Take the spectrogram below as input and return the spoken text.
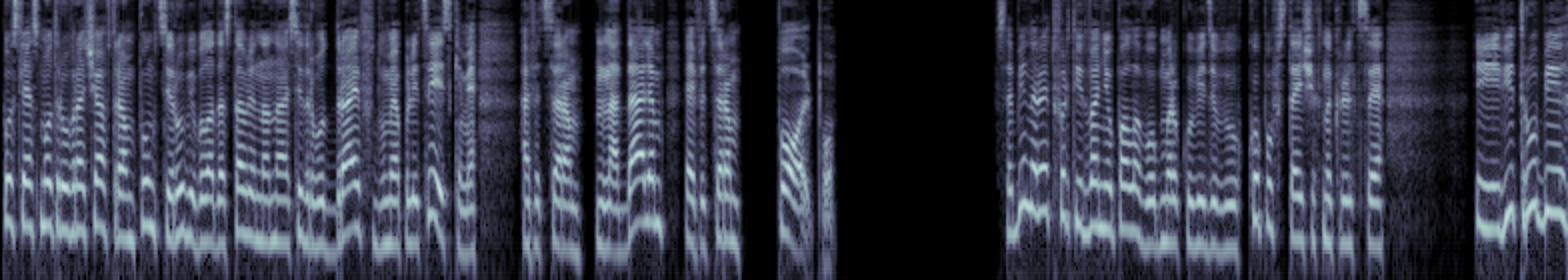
После осмотра у врача в травмпункте Руби была доставлена на Сидервуд-драйв двумя полицейскими, офицером Надалем и офицером Польпу. Сабина Редфорд едва не упала в обморок, увидев двух копов, стоящих на крыльце, и вид Руби,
